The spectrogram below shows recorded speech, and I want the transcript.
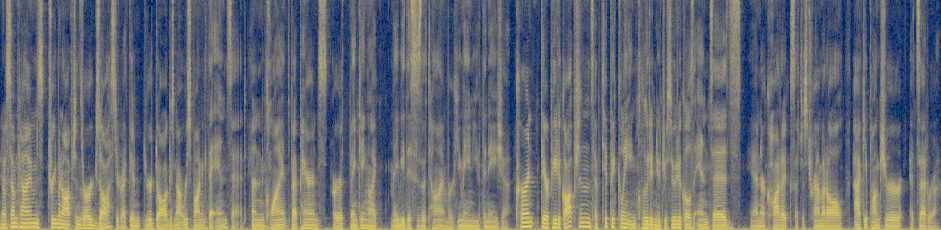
You know, sometimes treatment options are exhausted, like your dog is not responding to the NSAID, and clients, pet parents are thinking like, maybe this is the time for humane euthanasia. Current therapeutic options have typically included nutraceuticals, NSAIDs, and narcotics such as tramadol, acupuncture, etc.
